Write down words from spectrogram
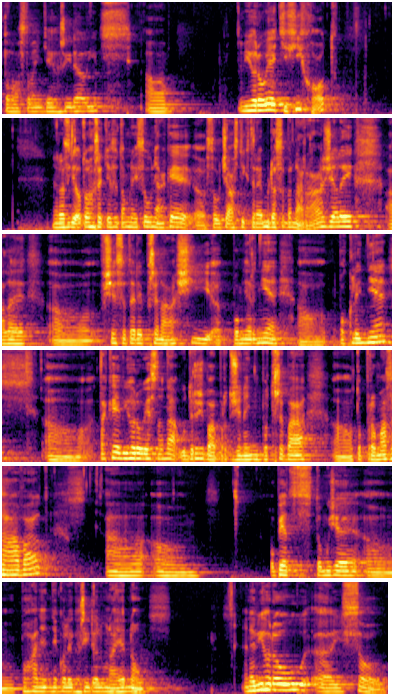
to nastavení těch hřídelí. Výhodou je tichý chod, na rozdíl od toho řetězu tam nejsou nějaké eh, součásti, které by do sebe narážely, ale eh, vše se tedy přenáší eh, poměrně poklidně. Také výhodou je snadná údržba, protože není potřeba to promazávat a opět to může pohánět několik hřídelů najednou. Nevýhodou jsou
